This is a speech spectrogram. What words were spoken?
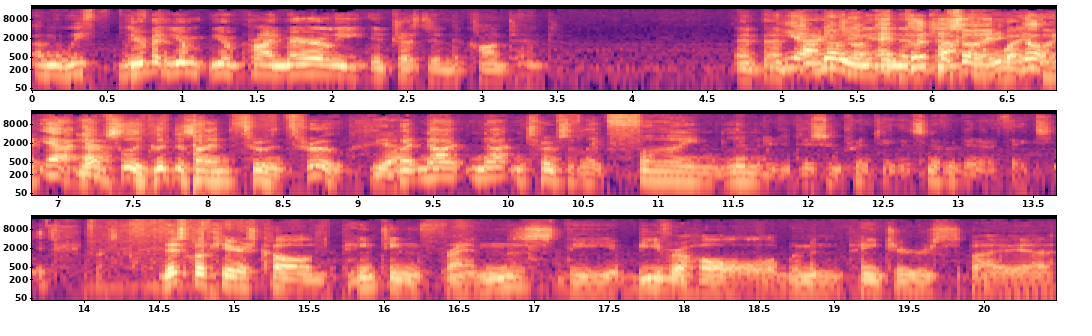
I mean, we've, we've You're, you're you're primarily interested in the content. And, and yeah, no, packaging no, it and an good attractive design. way. No, yeah, absolutely good design through and through. Yeah. but not not in terms of like fine limited edition printing. It's never been our thing. This book here is called Painting Friends, the Beaver Hall Women Painters by uh,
